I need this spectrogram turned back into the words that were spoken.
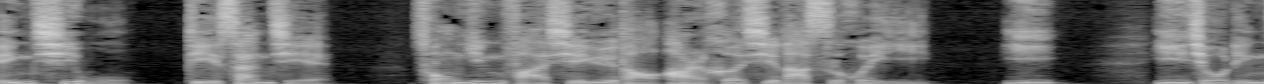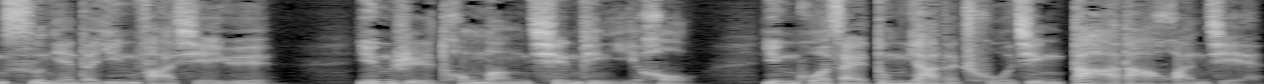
零七五第三节，从英法协约到阿尔赫西拉斯会议。一，一九零四年的英法协约，英日同盟签订以后，英国在东亚的处境大大缓解。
